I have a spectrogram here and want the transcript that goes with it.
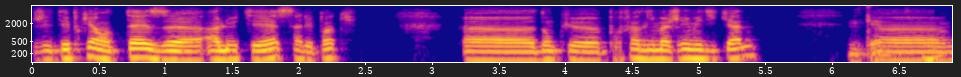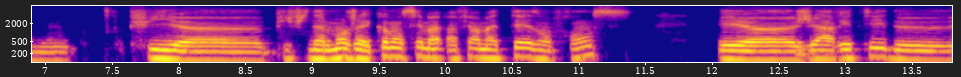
été pris en thèse à l'ETS à l'époque, donc pour faire de l'imagerie médicale. Puis, euh, puis finalement, j'avais commencé à faire ma thèse en France. Et j'ai arrêté, de,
